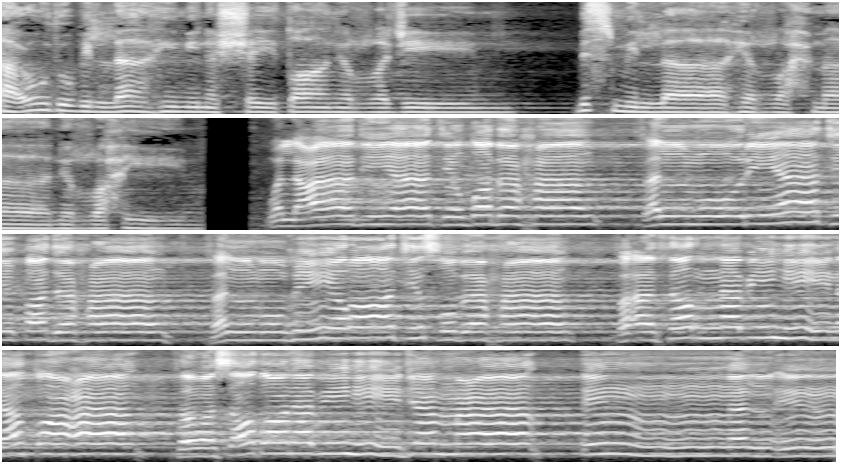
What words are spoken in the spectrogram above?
أعوذ بالله من الشيطان الرجيم. بسم الله الرحمن الرحيم. والعاديات ضبحا فالموريات قدحا فالمغيرات صبحا فأثرن به نقعا فوسطن به جمعا. إن الإنسان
